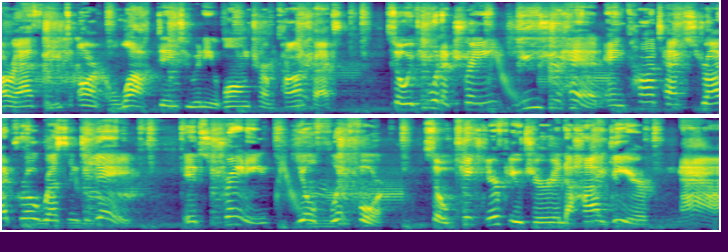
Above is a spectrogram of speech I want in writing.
Our athletes aren't locked into any long term contracts. So if you want to train, use your head and contact Stride Pro Wrestling today. It's training you'll flip for. So kick your future into high gear now.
